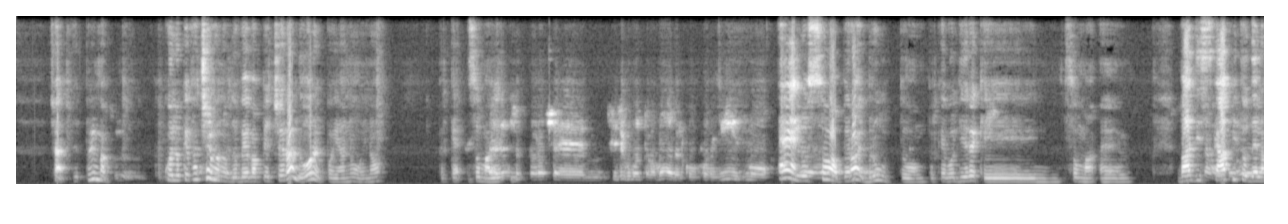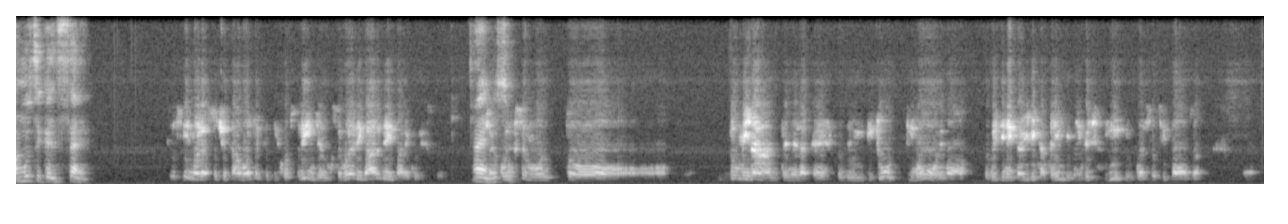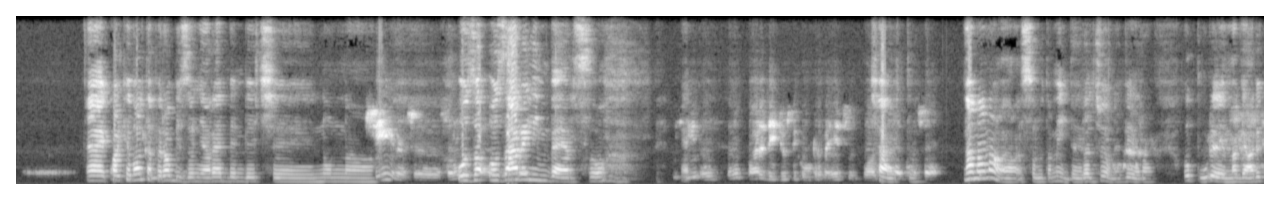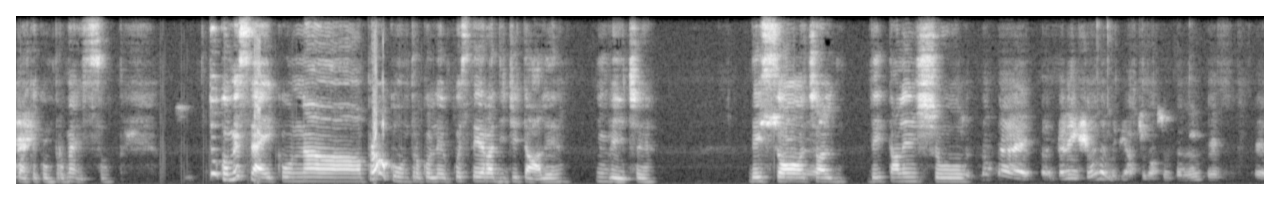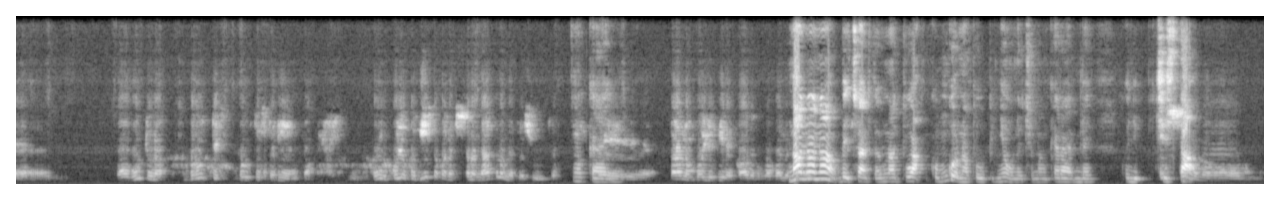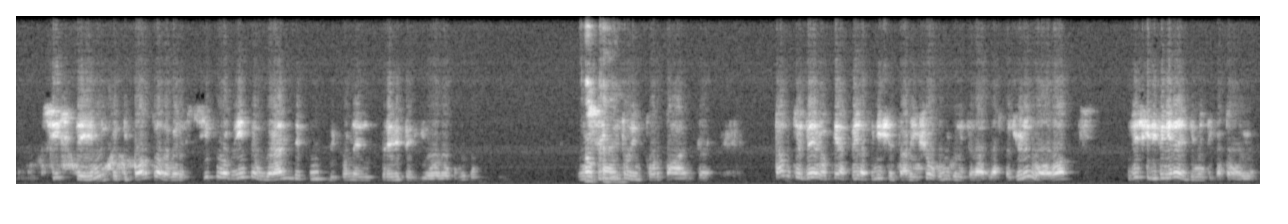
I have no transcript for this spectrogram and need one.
Cioè, prima quello che facevano doveva piacere a loro e poi a noi, no? Perché insomma... Beh, adesso però si segue molto la moda, il conformismo. Eh, lo so, però è brutto, perché vuol dire che insomma eh, va a discapito della musica in sé. Sì, sì, ma la società a volte che ti costringe, se vuoi arrivare devi fare questo. Eh, cioè, questo so. è molto dominante nella testa di, di tutti noi, ma lo vedi nei tagli dei capelli, nei vestiti, in qualsiasi cosa. Eh, qualche volta però bisognerebbe invece non sì, osa, osare l'inverso. Sì, eh. o, o, fare dei giusti compromessi. certo. So. No, no, no, assolutamente, hai ragione, è vero. Oppure magari qualche compromesso. Tu come sei con uh, pro o contro con le, quest'era digitale invece? Dei social, dei talent show? Beh, talent show non mi piacciono assolutamente eh, ho avuto una brutta, brutta esperienza. Quello che ho visto quando ci sono andato non mi è piaciuto. Ok. Eh, però non voglio dire cose. no, no, no, beh certo, è una tua, comunque una tua opinione, ci mancherebbe. quindi ci sta. Sono sistemi che ti portano ad avere sicuramente un grande pubblico nel breve periodo, comunque un okay. seguito importante. Tanto è vero che appena finisce il talent show, comunque inizia la, la stagione nuova, rischi di finire nel dimenticatoio.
